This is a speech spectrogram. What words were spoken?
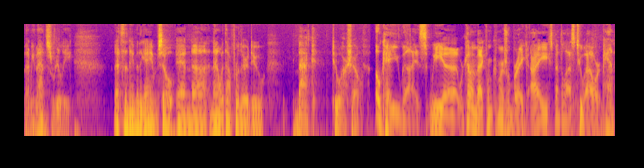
I mean, that's really that's the name of the game. So, and uh, now without further ado, back to our show. Okay, you guys, we uh, we're coming back from commercial break. I spent the last two hours. Man,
